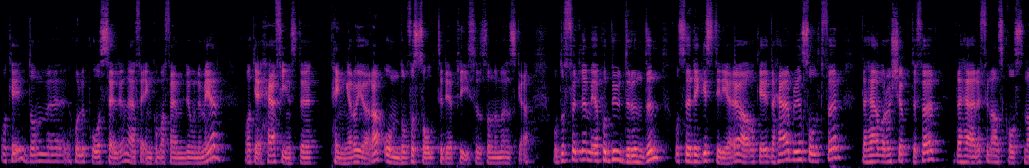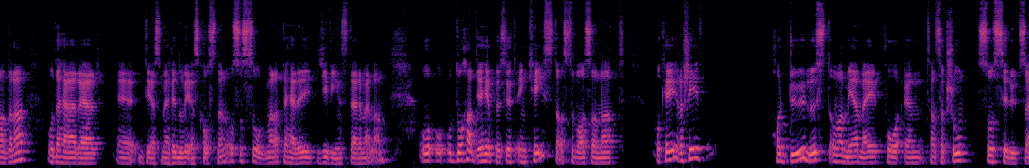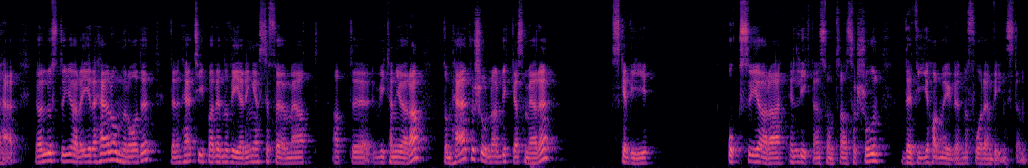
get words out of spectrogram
Okej, okay, de eh, håller på att sälja den här för 1,5 miljoner mer. Okej, okay, här finns det pengar att göra om de får sålt till det priset som de önskar. Och då följer jag med på budrunden och så registrerar jag. Okej, okay, det här blir den sålt för. Det här var de köpte för. Det här är finanskostnaderna. Och det här är eh, det som är renoveringskostnaden. Och så såg man att det här är gevinst däremellan. Och, och, och då hade jag helt plötsligt en case då som var sån att Okej okay, Rashiv har du lust att vara med mig på en transaktion så ser det ut så här. Jag har lust att göra i det här området. Det är den här typen av renovering jag ser för mig att, att eh, vi kan göra. De här personerna lyckas med det. Ska vi också göra en liknande sån transaktion där vi har möjlighet att få den vinsten.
